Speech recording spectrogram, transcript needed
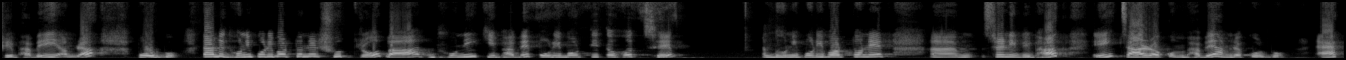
সেভাবেই আমরা পড়ব। তাহলে ধ্বনি পরিবর্তনের সূত্র বা ধ্বনি কীভাবে পরিবর্তিত হচ্ছে? ধ্বনি পরিবর্তনের শ্রেণি বিভাগ এই চার রকম ভাবে আমরা করব। এক,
